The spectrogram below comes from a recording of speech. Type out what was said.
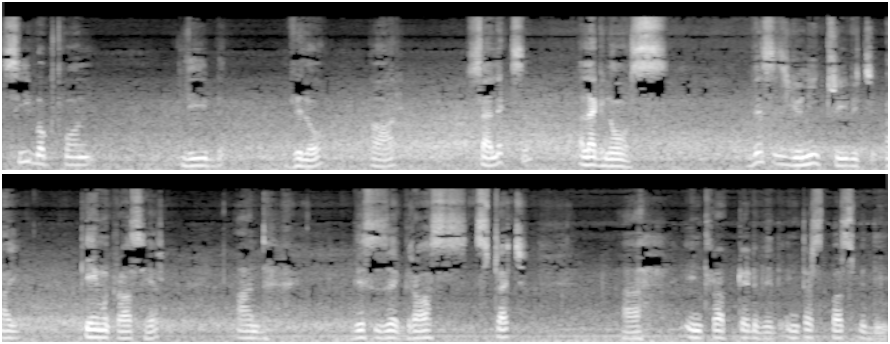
sea buckthorn leaved willow or Salix elaeagnos. This is unique tree which I came across here and this is a grass stretch uh, interrupted with interspersed with the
